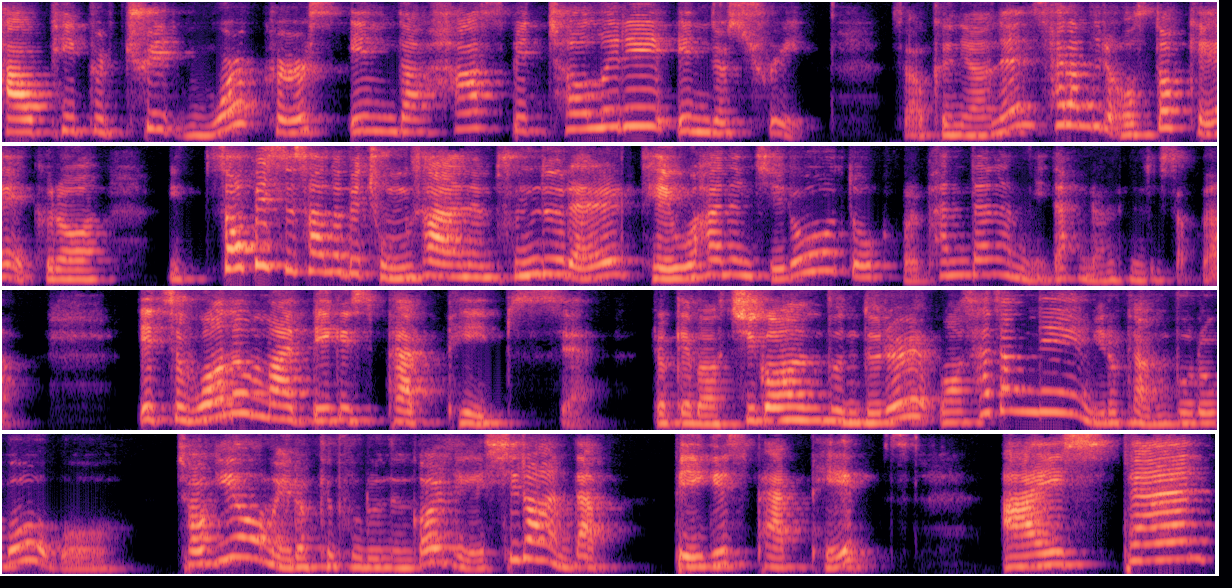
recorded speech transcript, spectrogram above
how people treat workers in the hospitality industry. 그래서 그녀는 사람들이 어떻게 그런 이 서비스 산업에 종사하는 분들을 대우하는지로 또 그걸 판단합니다. 이런 표현도 있었고요. It's one of my biggest pet peeves. 이렇게 막 직원분들을 뭐 사장님 이렇게 안 부르고 뭐 저기요 뭐 이렇게 부르는 걸 되게 싫어한다. Biggest pet peeves. I spend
